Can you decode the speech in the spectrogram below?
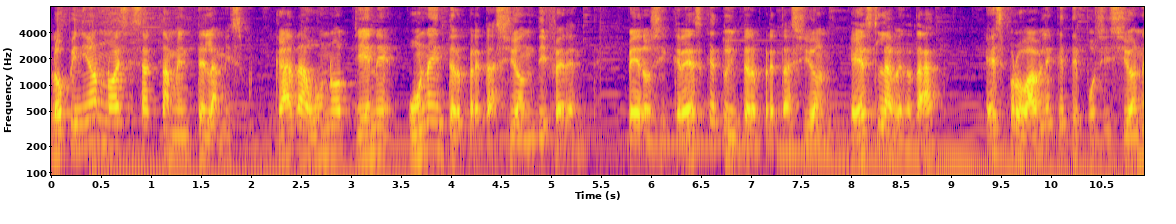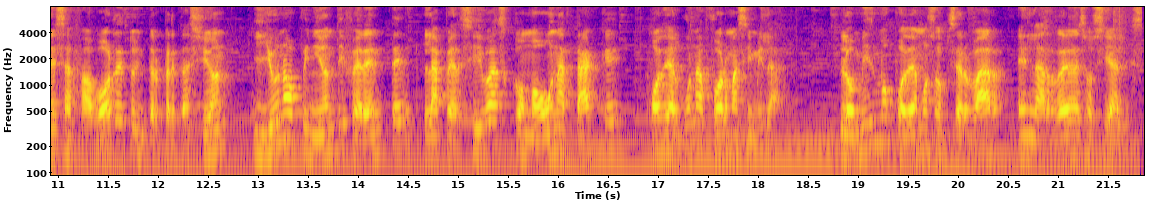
la opinión no es exactamente la misma. Cada uno tiene una interpretación diferente. Pero si crees que tu interpretación es la verdad, es probable que te posiciones a favor de tu interpretación y una opinión diferente la percibas como un ataque o de alguna forma similar. Lo mismo podemos observar en las redes sociales.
